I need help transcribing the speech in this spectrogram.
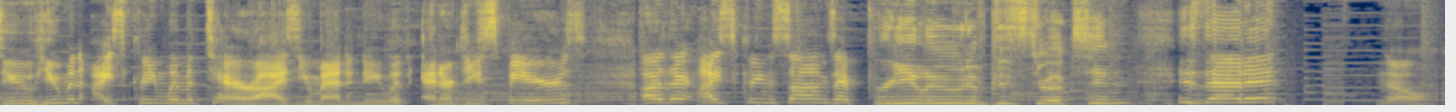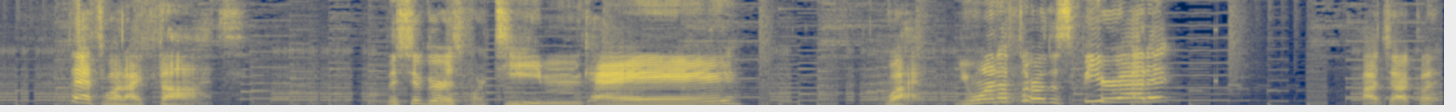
do human ice cream women terrorize humanity with energy spears? Are their ice cream songs a prelude of destruction? Is that it? No. That's what I thought. The sugar is for tea, okay? What? You want to throw the spear at it? Hot chocolate?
